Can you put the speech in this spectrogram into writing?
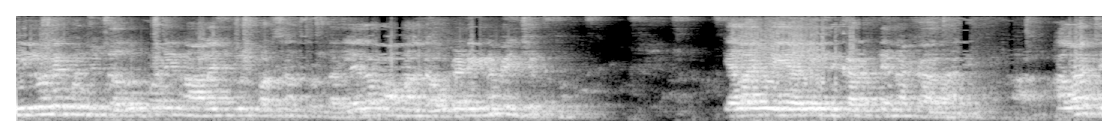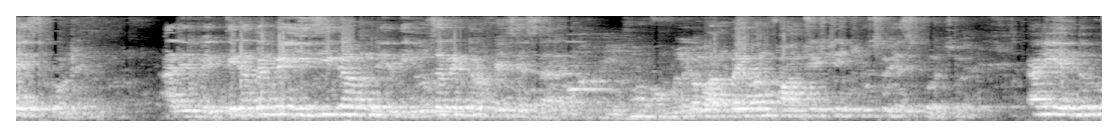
మీలోనే కొంచెం చదువుకొని నాలెడ్జబుల్ పర్సన్స్ ఉంటారు. లేదా మమ్మల్ని డౌట్ అడిగినా మేము చెప్తాం. ఎలా వేయాలి ఇది కరెక్టేనా కాదా అని. అలా చేసుకోండి. అది వ్యక్తిగతంగా ఈజీగా ఉంది ఇది యూజర్ ఇంటర్ఫేసెస్ సార్ మామూలుగా one by one form sixty చూసి వేసుకోవచ్చు. కానీ ఎందుకు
